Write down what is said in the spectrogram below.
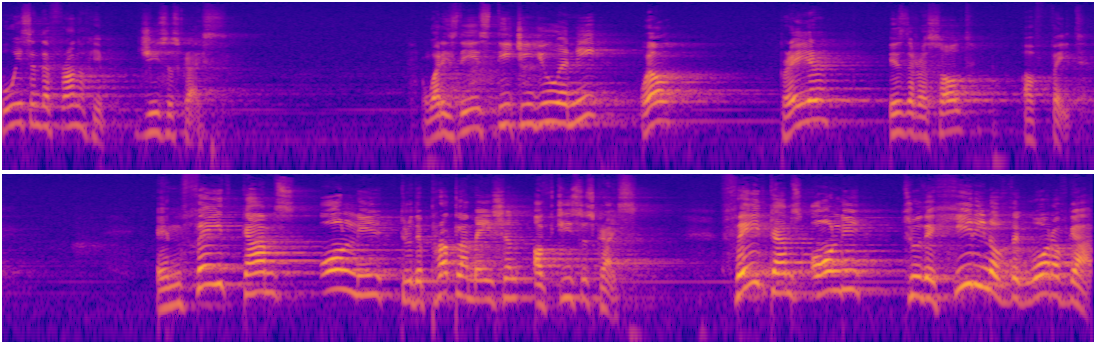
Who is in the front of him? Jesus Christ. What is this teaching you and me? Well, prayer is the result of faith. And faith comes only through the proclamation of Jesus Christ. Faith comes only through the hearing of the Word of God,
